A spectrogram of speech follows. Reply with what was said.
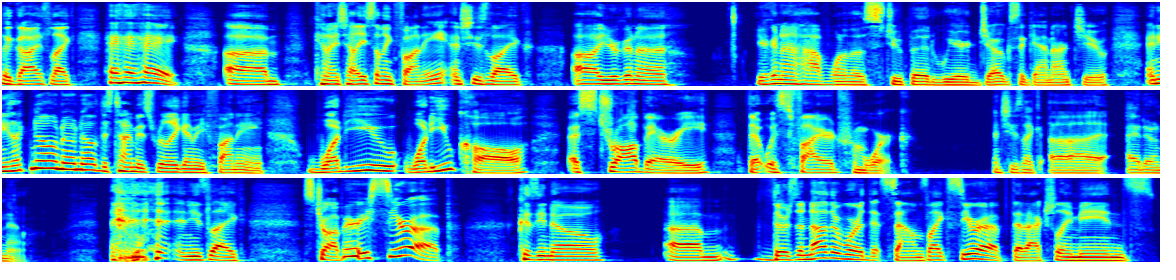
The guy's like, "Hey, hey, hey, um, can I tell you something funny?" And she's like, "Uh, you're gonna." You're gonna have one of those stupid, weird jokes again, aren't you? And he's like, no, no, no, this time it's really gonna be funny. What do you, what do you call a strawberry that was fired from work? And she's like, uh, I don't know. and he's like, strawberry syrup. Cause you know, um, there's another word that sounds like syrup that actually means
